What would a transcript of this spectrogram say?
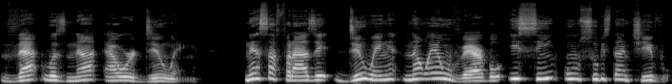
That was not our doing. Nessa frase, doing não é um verbo e sim um substantivo.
